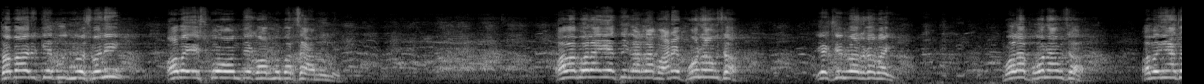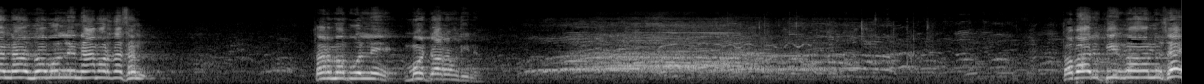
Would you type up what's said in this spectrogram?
तपाईँहरू के बुझ्नुहोस् भने अब यसको अन्त्य गर्नुपर्छ हामीले। अब मलाई यति गर्दा भरे फोन आउँछ। एकछिन वर्ग भाइ मलाई फोन आउँछ। अब यहाँ त न नबोल्ने नामर्दा छन्। तर म बोल्ने म डराउँदिनँ। तपाईँहरू पिर नगर्नुहोस् है।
